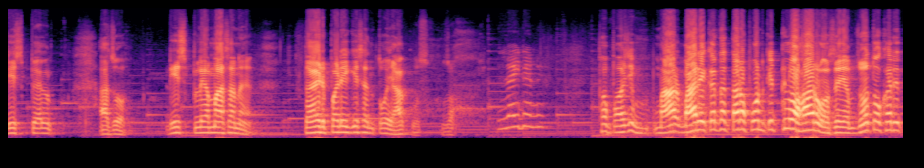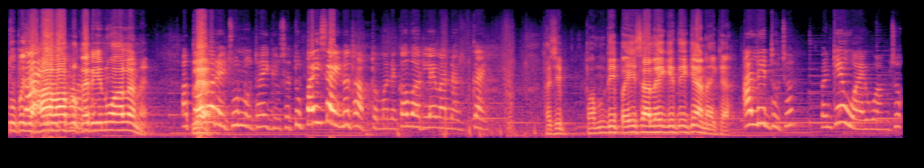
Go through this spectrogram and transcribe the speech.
ડિસ્પ્લે આ જો. ડિસ્પ્લેમાં છે ને તડ પડી ગઈ છે ને તોય છું. જો. લઈ દે ને. હજી માર મારે કરતા તારો ફોન કેટલો સારો હશે એમ. જો તો ખરી તું પછી હા આપણું કરી એનું હાલે ને. કવર એ જૂનું થઈ ગયું છે. તું પૈસા નથી આપતો મને કવર લેવાના કાંઈ. હજી પમદી પૈસા લઈ ગઈ હતી ક્યાં નાખ્યા? આ લીધું છો પણ કેવું આવ્યું આમ જો?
